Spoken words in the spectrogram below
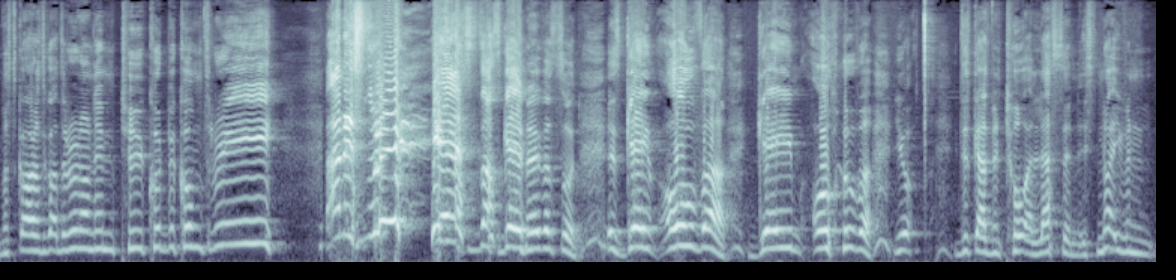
Mascara's got the run on him. Two could become three. And it's three! Yes, that's game over, son. It's game over. Game over. You, this guy's been taught a lesson. It's not even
